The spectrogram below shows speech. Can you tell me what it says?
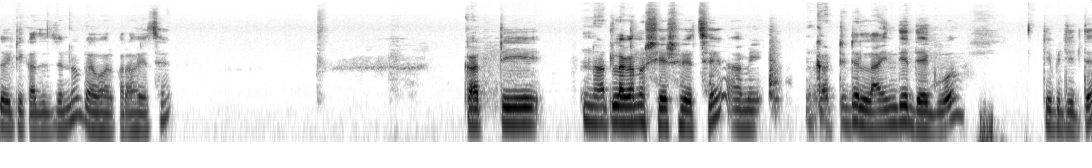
দুইটি কাজের জন্য ব্যবহার করা হয়েছে। কাঠটি নাট লাগানো শেষ হয়েছে। আমি কাঠটিতে লাইন দিয়ে দেখব টিভিটিতে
